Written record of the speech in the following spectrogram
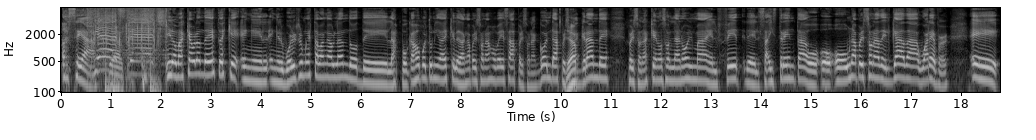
O sea. Yes, bitch. Y lo más cabrón de esto es que en el, en el workroom estaban hablando de las pocas oportunidades que le dan a personas obesas, personas gordas, personas Yep. grandes, personas que no son la norma, el fit del size 30 o, o- o una persona delgada, whatever. Eh,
